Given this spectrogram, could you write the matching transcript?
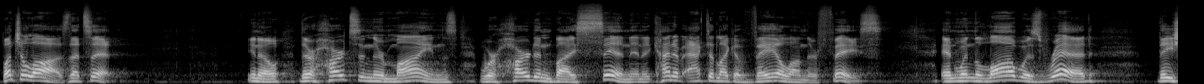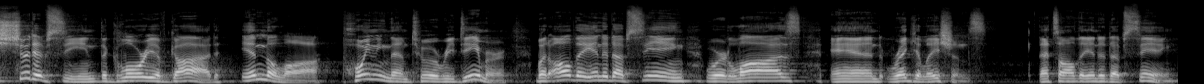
bunch of laws, that's it. You know, their hearts and their minds were hardened by sin, and it kind of acted like a veil on their face. And when the law was read, they should have seen the glory of God in the law, pointing them to a Redeemer, but all they ended up seeing were laws and regulations. That's all they ended up seeing.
